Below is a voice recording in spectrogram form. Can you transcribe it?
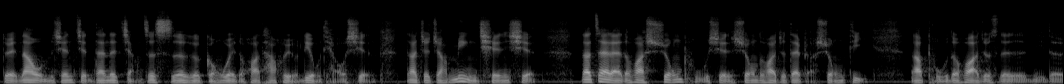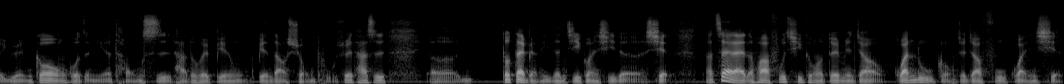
对，那我们先简单的讲这十二个宫位的话，它会有六条线，那就叫命迁线。那再来的话，凶仆线，胸的话就代表兄弟，那仆的话就是你的员工或者你的同事，他都会编编到凶仆，所以它是呃都代表你人际关系的线。那再来的话，夫妻宫的对面叫官禄宫，就叫夫官线。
